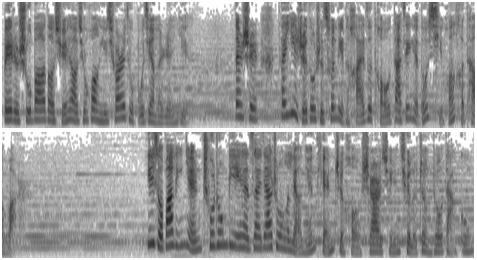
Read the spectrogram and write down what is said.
背着书包到学校去晃一圈就不见了人影，但是他一直都是村里的孩子头，大家也都喜欢和他玩。一九八零年初中毕业，在家种了两年田之后，十二群去了郑州打工，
